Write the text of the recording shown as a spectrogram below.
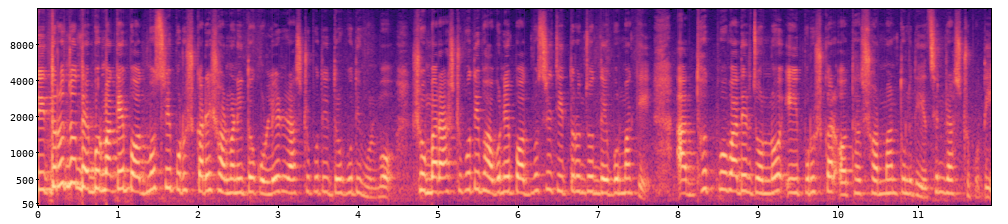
চিত্তরঞ্জন দেববর্মাকে পদ্মশ্রী পুরস্কারে সম্মানিত করলেন রাষ্ট্রপতি দ্রৌপদী মুর্মু। সোমবার রাষ্ট্রপতি ভবনে পদ্মশ্রী চিত্তরঞ্জন দেববর্মাকে আধ্যাত্মবাদের জন্য এই পুরস্কার অর্থাৎ সম্মান তুলে দিয়েছেন রাষ্ট্রপতি।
